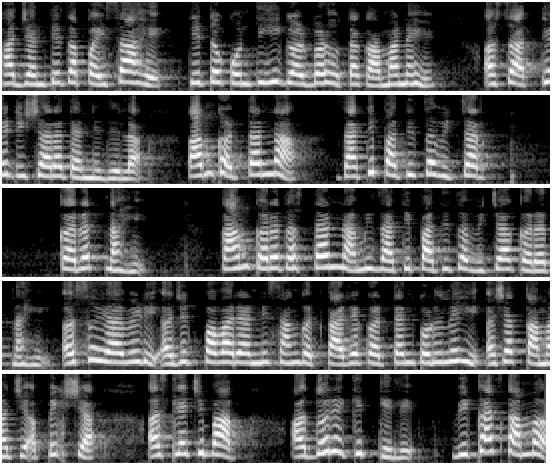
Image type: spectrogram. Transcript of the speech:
हा जनतेचा पैसा आहे. तिथं कोणतीही गडबड होता कामा नये असा थेट इशारा त्यांनी दिला. काम करताना जातीपातीचा विचार करत नाही. काम करत असताना मी जातीपातीचा विचार करत नाही. असं यावेळी अजित पवार यांनी सांगत कार्यकर्त्यांकडूनही अशाच कामाची अपेक्षा असल्याची बाब अधोरेखित केली. विकास कामं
